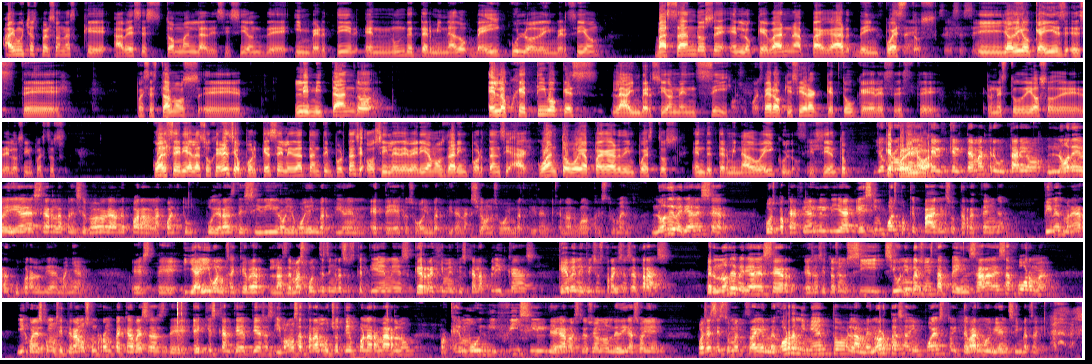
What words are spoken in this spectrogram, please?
hay muchas personas que a veces toman la decisión de invertir en un determinado vehículo de inversión basándose en lo que van a pagar de impuestos. Sí, sí, sí. Y yo digo que ahí es, este, pues estamos eh, limitando Claro. el objetivo que es la inversión en sí. Por supuesto. Pero quisiera que tú, que eres este un estudioso de, de los impuestos, ¿cuál sería la sugerencia? ¿O por qué se le da tanta importancia? ¿O si le deberíamos dar importancia a cuánto voy a pagar de impuestos en determinado vehículo? Sí. Y siento Yo que creo por ahí que, no va. que el, que el tema tributario no debería de ser la principal variable para la cual tú pudieras decidir, oye, voy a invertir en ETFs o voy a invertir en acciones o voy a invertir en, en algún otro instrumento. No debería de ser, puesto que al final del día ese impuesto que pagues o te retengan, tienes manera de recuperarlo el día de mañana. Este, y ahí, bueno, pues hay que ver las demás fuentes de ingresos que tienes, qué régimen fiscal aplicas, qué beneficios traes hacia atrás, pero no debería de ser esa situación. Si, si un inversionista pensara de esa forma, híjole, es como si tiramos un rompecabezas de X cantidad de piezas y vamos a tardar mucho tiempo en armarlo, porque es muy difícil llegar a una situación donde digas, oye, pues este instrumento trae el mejor rendimiento, la menor tasa de impuesto y te va a ir muy bien si inviertes aquí.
